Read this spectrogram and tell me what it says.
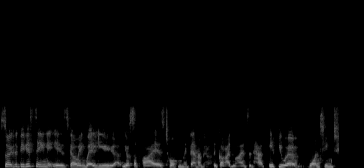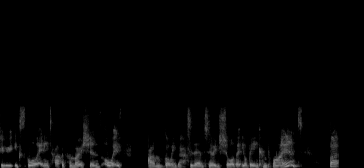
So the biggest thing is going where you your suppliers talking with them about the guidelines and have if you were wanting to explore any type of promotions, always um, going back to them to ensure that you're being compliant. But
